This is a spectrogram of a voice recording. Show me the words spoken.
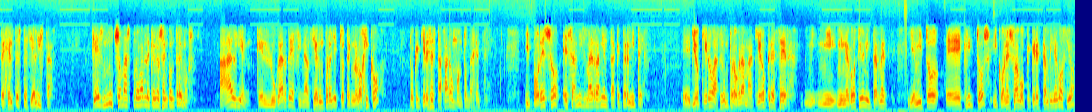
de gente especialista. ¿Qué es mucho más probable que nos encontremos? A alguien que en lugar de financiar un proyecto tecnológico, lo que quiere es estafar a un montón de gente. Y por eso esa misma herramienta que permite, eh, yo quiero hacer un programa, quiero crecer mi, mi- mi negocio en Internet y emito eh, criptos y con eso hago que crezca mi negocio,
